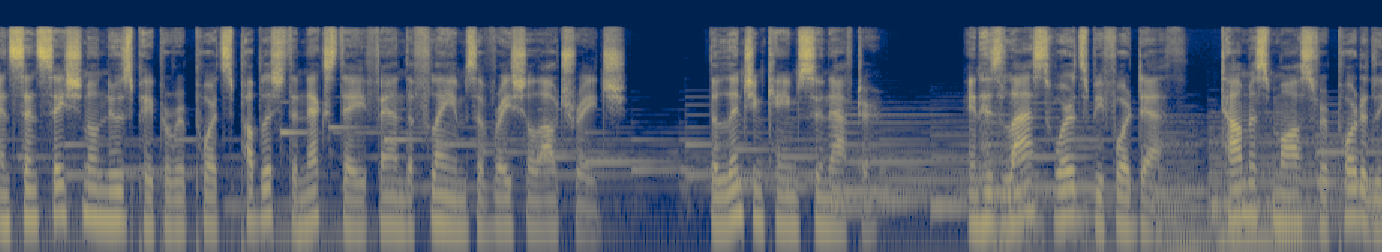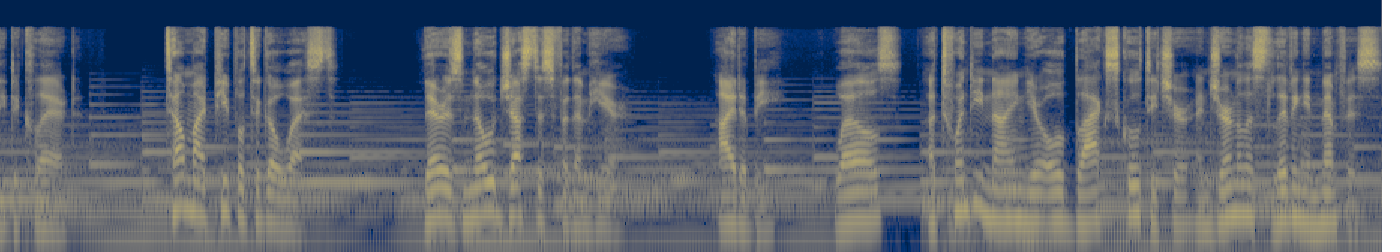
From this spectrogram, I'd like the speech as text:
and sensational newspaper reports published the next day fanned the flames of racial outrage. The lynching came soon after. In his last words before death, Thomas Moss reportedly declared Tell my people to go west. There is no justice for them here. Ida B. Wells, a 29 year old black schoolteacher and journalist living in Memphis,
